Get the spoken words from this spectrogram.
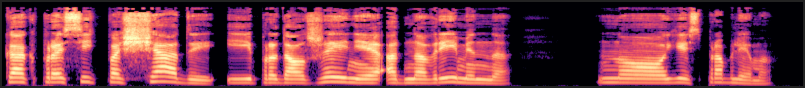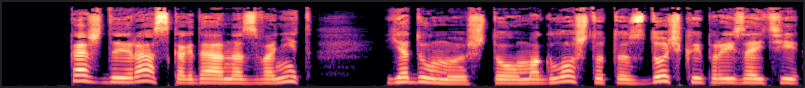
как просить пощады и продолжения одновременно. Но есть проблема. Каждый раз, когда она звонит, я думаю, что могло что-то с дочкой произойти,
